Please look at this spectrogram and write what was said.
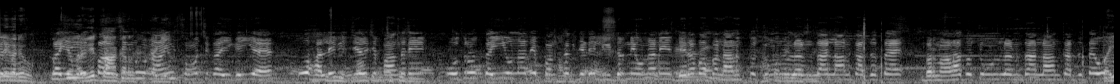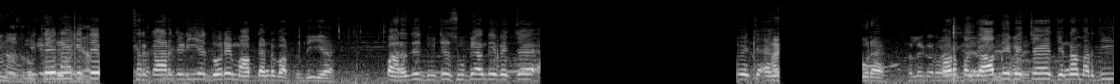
ਦੇਖਦੇ ਹੋ ਭਾਈ ਅੰਮ੍ਰਿਤਪਾਲ ਸਿੰਘ ਨੂੰ ਨਾ ਹੀ ਸਹੁੰ ਚੁਕਾਈ ਗਈ ਹੈ ਉਹ ਹਾਲੇ ਵੀ ਜੇਲ੍ਹ 'ਚ ਬੰਦ ਨੇ ਉਧਰੋਂ ਕਈ ਉਹਨਾਂ ਦੇ ਪੰਥਕ ਜਿਹੜੇ ਲੀਡਰ ਨੇ ਉਹਨਾਂ ਨੇ ਡੇਰਾ ਬਾਬਾ ਨਾਨਕ ਤੋਂ ਚੋਣ ਲੜਨ ਦਾ ਐਲਾਨ ਕਰ ਦਿੱਤਾ ਹੈ ਬਰਨਾਲਾ ਤੋਂ ਚੋਣ ਲੜਨ ਦਾ ਐਲਾਨ ਕਰ ਦਿੱਤਾ ਹੈ ਉਹ ਕਿਤੇ ਨਾ ਕਿਤੇ ਸਰਕਾਰ ਜਿਹੜੀ ਹੈ ਦੋਹਰੇ ਮਾਪਦੰਡ ਵਰਤਦੀ ਹੈ। ਭਾਰਤ ਦੇ ਦੂਜੇ ਸੂਬਿਆਂ ਦੇ ਵਿੱਚ ਵਿੱਚ ਹੈ। ਔਰ ਪੰਜਾਬ ਦੇ ਵਿੱਚ ਜਿੰਨਾ ਮਰਜ਼ੀ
